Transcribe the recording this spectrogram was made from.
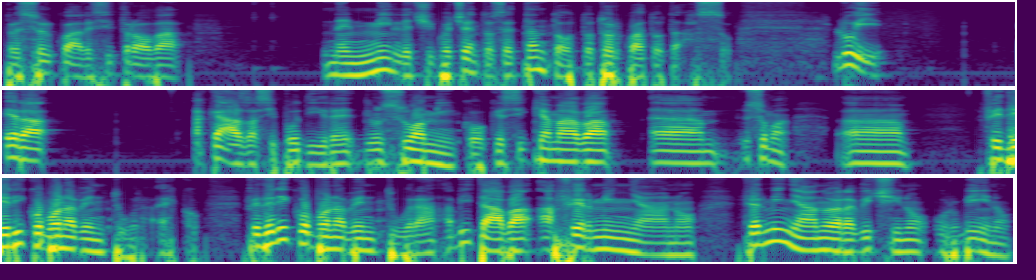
presso il quale si trova nel 1578 Torquato Tasso. Lui era a casa, si può dire, di un suo amico che si chiamava, uh, insomma, uh, Federico Bonaventura. Ecco, Federico Bonaventura abitava a Fermignano. Fermignano era vicino Urbino.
